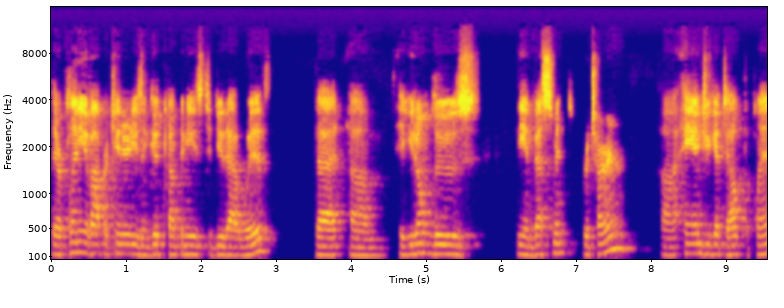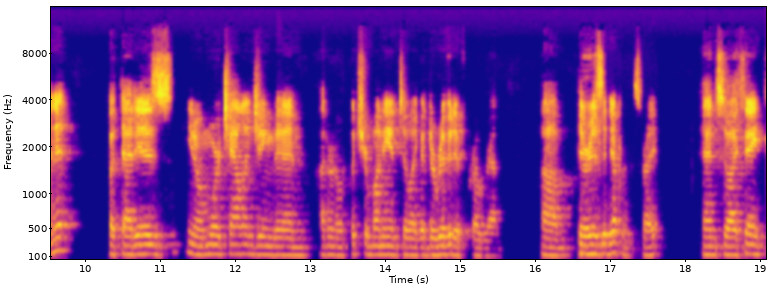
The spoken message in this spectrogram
there are plenty of opportunities and good companies to do that with. That um, you don't lose the investment return, uh, and you get to help the planet. But that is, you know, more challenging than I don't know, put your money into like a derivative program. Um, there is a difference, right? And so I think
